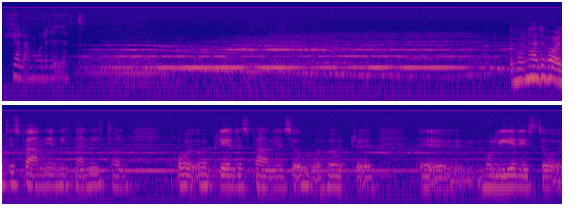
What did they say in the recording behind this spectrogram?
hela måleriet. Hon hade varit i Spanien 1919 och upplevde Spanien så oerhört eh, eh Moleriskt måleriskt och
